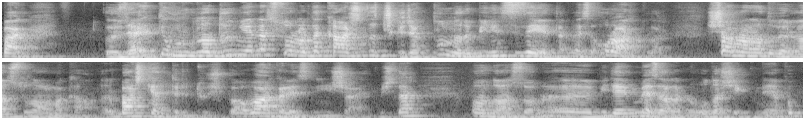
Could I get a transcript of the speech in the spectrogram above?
Bak özellikle vurguladığım yerler sorularda karşınıza çıkacak. Bunları bilin size yeter. Mesela Urartular. Şamran adı verilen Sunal makamları. Başkentleri Tuşba. Van Kalesi'ni inşa etmişler. Ondan sonra e, bir de mezarlarını oda şeklinde yapıp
